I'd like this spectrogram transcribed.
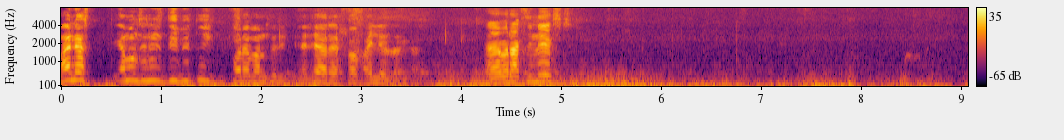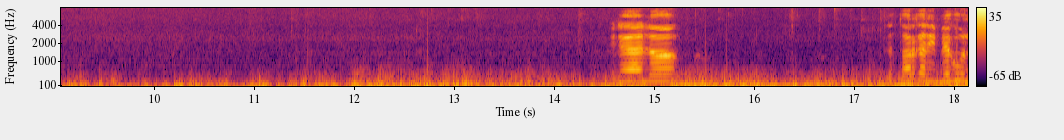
মাইনাস এমন জিনিস দিবি তুই পরে মানুষ হেঁটে আরে সব আইলে যায় হ্যাঁ এবার রাখছি নেক্সট হলো তরকারি বেগুন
